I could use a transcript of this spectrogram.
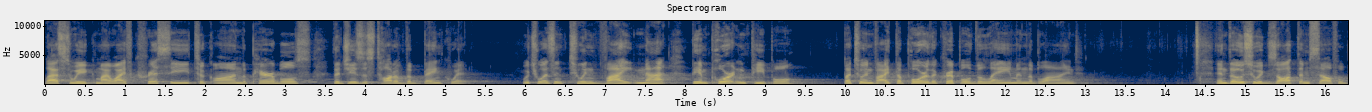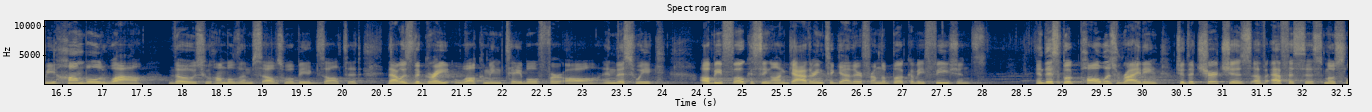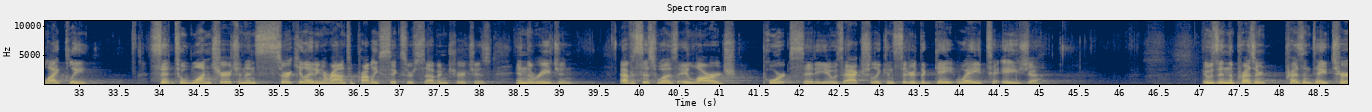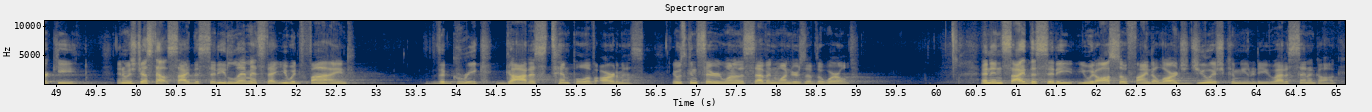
Last week, my wife Chrissy took on the parables that Jesus taught of the banquet, which was to invite not the important people, but to invite the poor, the crippled, the lame, and the blind. And those who exalt themselves will be humbled, while those who humble themselves will be exalted. That was the great welcoming table for all. And this week, I'll be focusing on gathering together from the book of Ephesians. In this book, Paul was writing to the churches of Ephesus, most likely sent to one church and then circulating around to probably six or seven churches in the region. Ephesus was a large port city, it was actually considered the gateway to Asia. It was in the present, present day Turkey, and it was just outside the city limits that you would find the Greek goddess temple of Artemis. It was considered one of the seven wonders of the world. And inside the city, you would also find a large Jewish community who had a synagogue.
